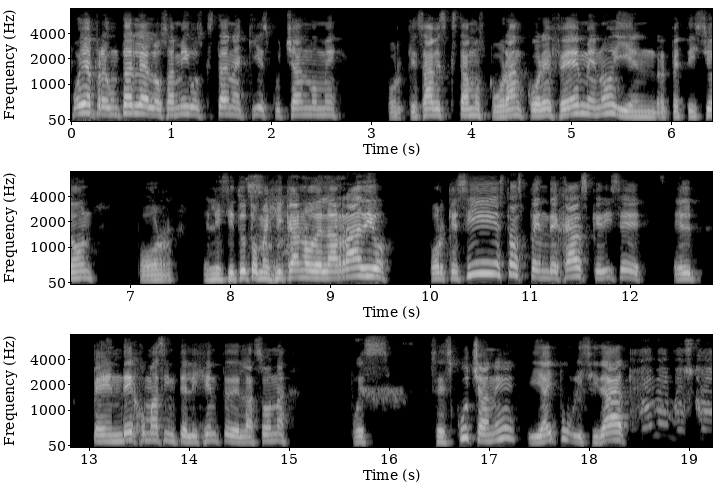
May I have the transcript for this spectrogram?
voy a preguntarle a los amigos que están aquí escuchándome, porque sabes que estamos por Anchor FM, ¿no? Y en repetición por el Instituto Mexicano de la Radio, porque sí, estas pendejadas que dice el pendejo más inteligente de la zona, pues se escuchan, ¿eh? Y hay publicidad. Yo no busco,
